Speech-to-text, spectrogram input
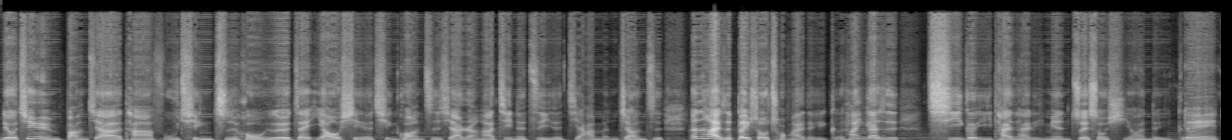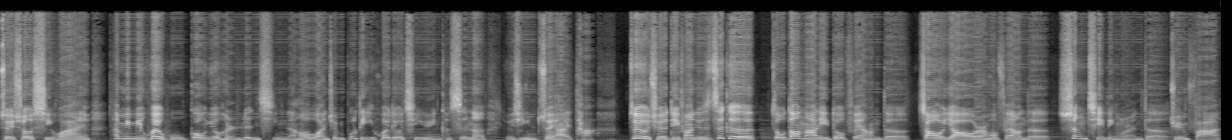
刘青云绑架了他父亲之后，所以在要挟的情况之下，让他进了自己的家门这样子。但是他也是备受宠爱的一个，他应该是七个姨太太里面最受喜欢的一个。对，最受喜欢。他明明会武功，又很任性，然后完全不理会刘青云。可是呢，刘青云最爱他。最有趣的地方就是这个走到哪里都非常的招摇，然后非常的盛气凌人的军阀。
